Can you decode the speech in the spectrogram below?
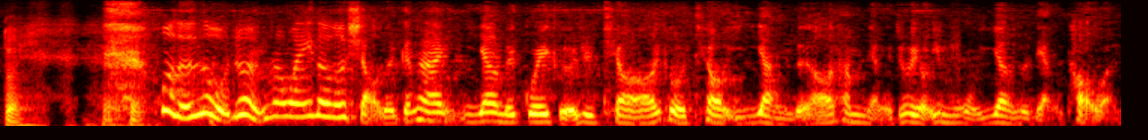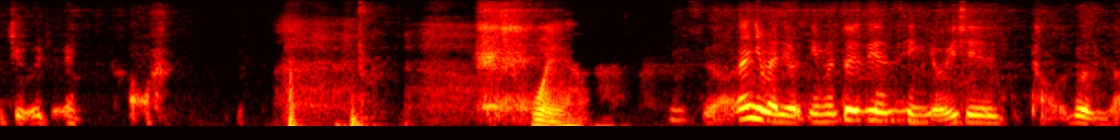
对，或者是我就很怕，万一到时候小的跟他一样的规格去挑，然后给我挑一样的，然后他们两个就会有一模一样的两套玩具，我就觉得很好。会啊。是哦，那你们有你们对这件事情有一些讨论吗？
